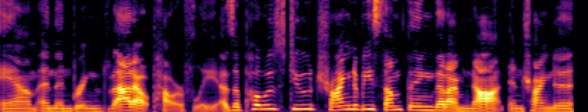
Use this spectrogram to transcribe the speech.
am and then bring that out powerfully as opposed to trying to be something that I'm not and trying to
